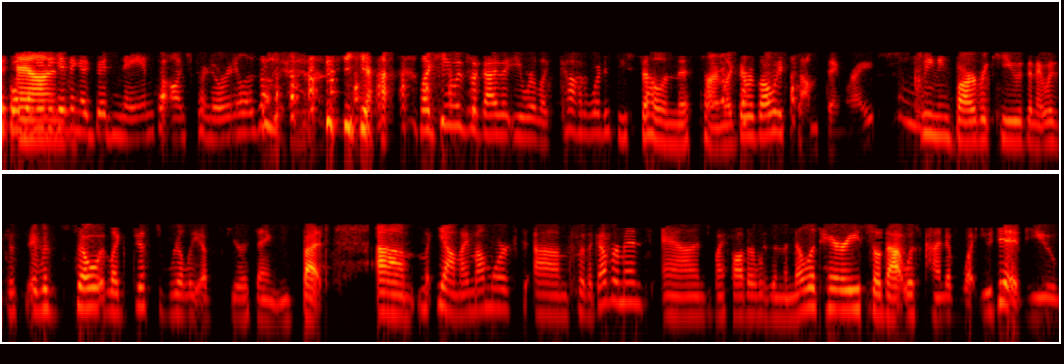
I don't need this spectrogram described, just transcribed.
Like, Was and, giving a good name to entrepreneurialism? yeah. Like he was the guy that you were like, God, what is he selling this time? Like there was always something, right? Cleaning barbecues and it was just it was so like just really obscure things. But um yeah my mom worked um for the government and my father was in the military so that was kind of what you did you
